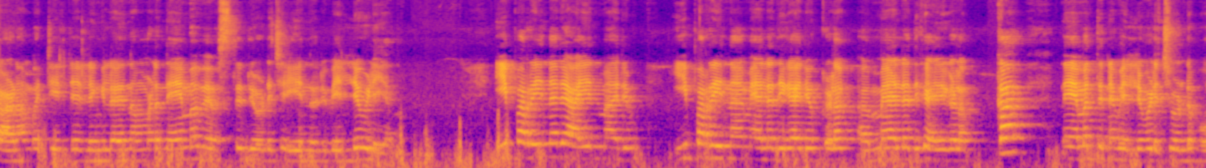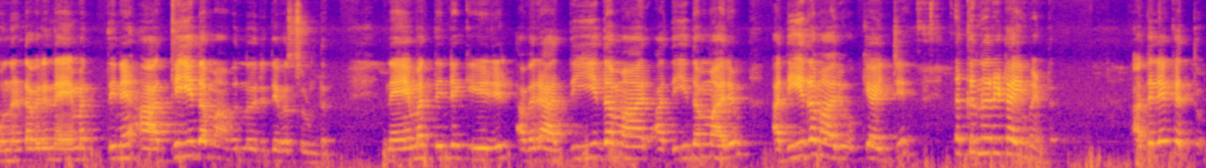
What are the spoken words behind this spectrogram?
കാണാൻ പറ്റിയിട്ടില്ലെങ്കിൽ നമ്മൾ നിയമവ്യവസ്ഥയോട് ചെയ്യുന്ന ഒരു വെല്ലുവിളിയാണ്. ഈ പറയുന്ന രായന്മാരും ഈ പറയുന്ന മേലധികാരികളെ മേലധികാരികളൊക്കെ നിയമത്തിനെ വെല്ലുവിളിച്ചുകൊണ്ട് പോകുന്നുണ്ട്. അവർ നിയമത്തിന് അതീതമാവുന്ന ഒരു ദിവസമുണ്ട്. നിയമത്തിന്റെ കീഴിൽ അവർ അതീതമാർ അതീതന്മാരും അതീതമാരും ഒക്കെ ആയിട്ട് നിൽക്കുന്നൊരു ടൈമുണ്ട്. അതിലേക്കെത്തും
